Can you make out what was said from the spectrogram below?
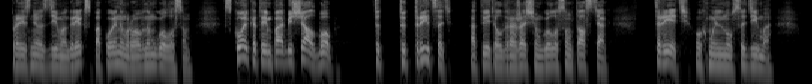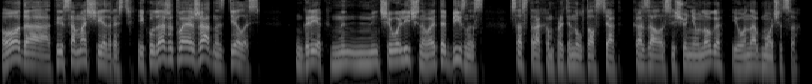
— произнес Дима Грек спокойным ровным голосом. «Сколько ты им пообещал, Боб?» «Ты тридцать», — ответил дрожащим голосом толстяк. «Треть», — ухмыльнулся Дима. «О да, ты сама щедрость. И куда же твоя жадность делась?» «Грек, ничего личного, это бизнес», — со страхом протянул толстяк. Казалось, еще немного, и он обмочится.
